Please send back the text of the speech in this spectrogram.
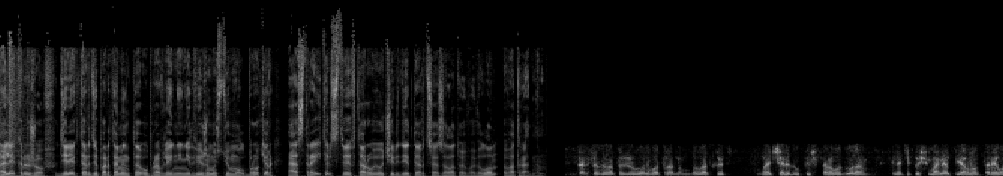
Олег Рыжов, директор департамента управления недвижимостью «Молброкер» о строительстве второй очереди ТРЦ «Золотой Вавилон» в Отрадном. ТРЦ «Золотой Вавилон» в Отрадном был открыт в начале 2002 года и на текущий момент явно устарел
